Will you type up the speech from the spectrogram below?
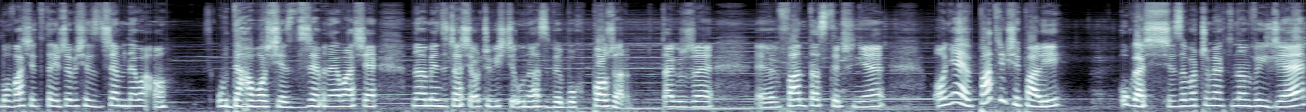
bo właśnie tutaj, żeby się zdrzemnęła, o, udało się, zdrzemnęła się, no a w międzyczasie oczywiście u nas wybuchł pożar. Także e, fantastycznie. O nie, Patryk się pali. Ugaś się, zobaczymy jak to nam wyjdzie.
